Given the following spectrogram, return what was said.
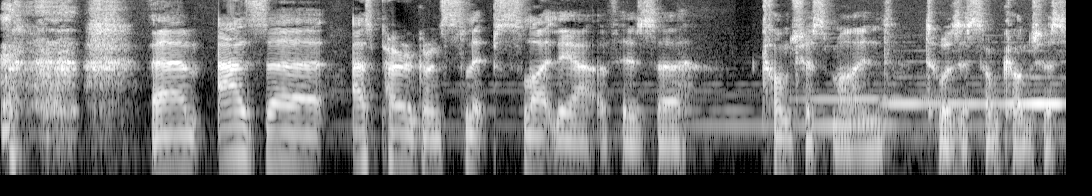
Um, as uh, as Peregrine slips slightly out of his uh, conscious mind towards his subconscious,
